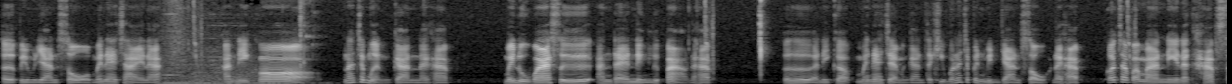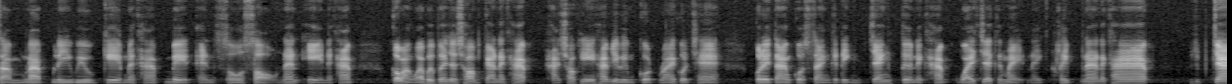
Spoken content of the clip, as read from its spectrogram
เออเป็นวิญญาณโซไม่แน่ใจนะ อันนี้ก็น่าจะเหมือนกันนะครับ ไม่รู้ว่าซื้ออันใดหนึ่งหรือเปล่านะครับ เออ อันนี้ก็ไม่แน่ใจเหมือนกันแต่คิดว่าน่าจะเป็นวิญญาณโซนะครับก็จะประมาณนี้นะครับสำหรับรีวิวเกมนะครับ b a d and Soul 2นั่นเองนะครับ ก็หวังว่าเพื่อนๆจะชอบกันนะครับ หากชอบคลิปนี้ครับอย่าลืมกดไลค์กดแชร์ กดติดตามกดสั่นกระดิ่งแจ้งเตือนนะครับ ไว้เจอกันใหม่ในคลิปหน้านะครับจุ๊บจ้า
